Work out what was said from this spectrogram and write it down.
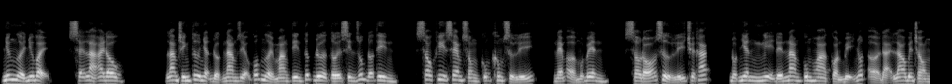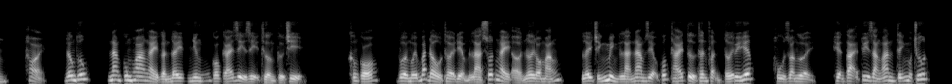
Nhưng người như vậy sẽ là ai đâu? Lam Chính Tư nhận được Nam Diệu quốc người mang tin tức đưa tới xin giúp đỡ tin, sau khi xem xong cũng không xử lý, ném ở một bên, sau đó xử lý chuyện khác, đột nhiên nghĩ đến Nam Cung Hoa còn bị nhốt ở đại lao bên trong, hỏi, Đông thúc, Nam Cung Hoa ngày gần đây nhưng có cái gì dị thường cử chỉ? Không có, vừa mới bắt đầu thời điểm là suốt ngày ở nơi đó mắng, lấy chính mình là Nam Diệu quốc thái tử thân phận tới uy hiếp, hù dọa người, hiện tại tuy rằng ăn tính một chút,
